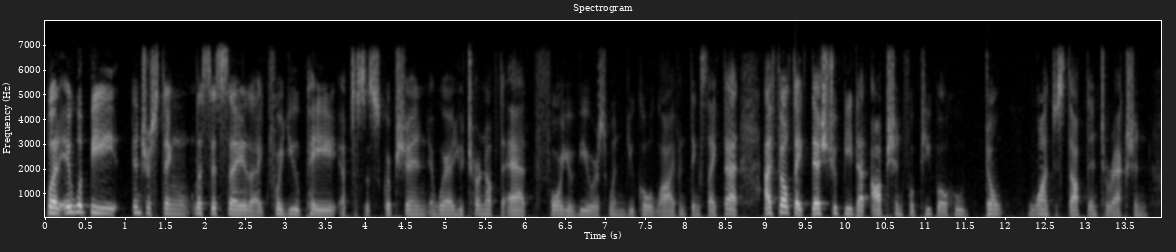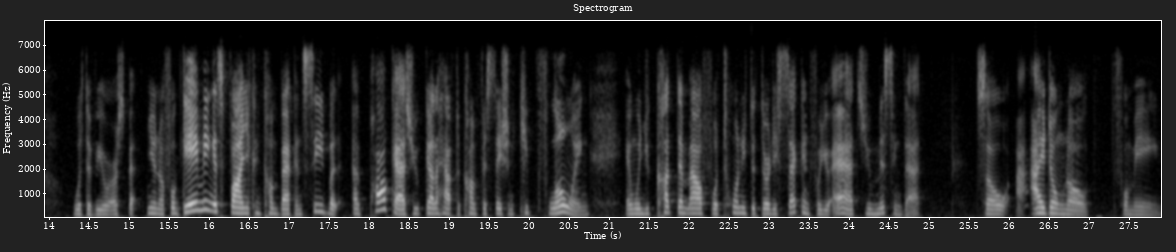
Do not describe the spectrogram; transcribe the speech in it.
But it would be interesting, let's just say, like, for you pay up to subscription and where you turn off the ad for your viewers when you go live and things like that. I felt like there should be that option for people who don't want to stop the interaction with the viewers. But, you know, for gaming, it's fine. You can come back and see. But at podcast, you got to have the conversation keep flowing. And when you cut them out for 20 to 30 seconds for your ads, you're missing that. So I- don't know for me.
